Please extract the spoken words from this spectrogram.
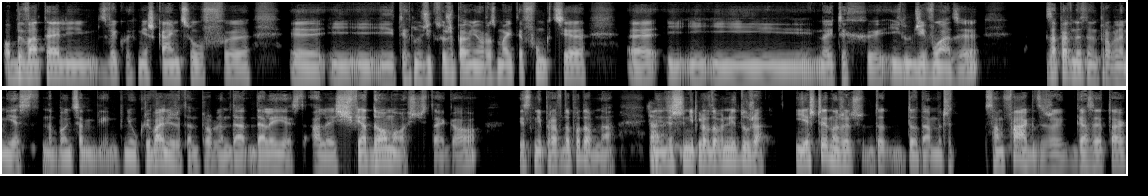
obywateli, zwykłych mieszkańców e, e, i, i, tych ludzi, którzy pełnią rozmaite funkcje i, i, no i tych i ludzi władzy. Zapewne ten problem jest, no bo oni sami nie ukrywali, że ten problem da, dalej jest, ale świadomość tego jest nieprawdopodobna. Tak. Jeszcze nieprawdopodobnie duża. I jeszcze jedną rzecz do, dodam, znaczy sam fakt, że gazeta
